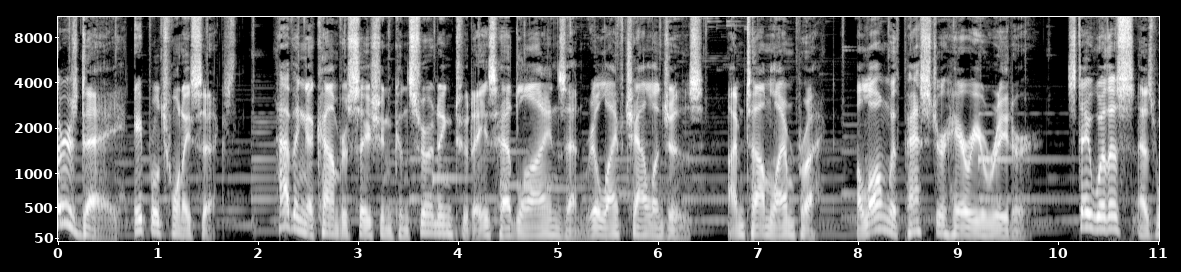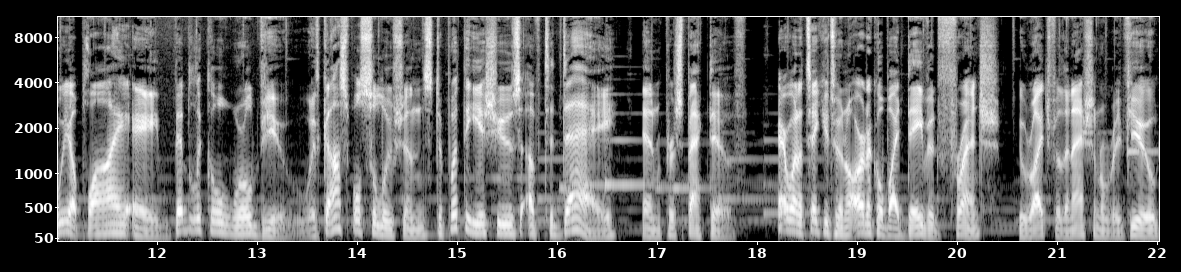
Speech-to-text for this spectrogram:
Thursday, April 26th. Having a conversation concerning today's headlines and real life challenges. I'm Tom Lamprecht, along with Pastor Harry Reeder. Stay with us as we apply a biblical worldview with gospel solutions to put the issues of today in perspective. Harry, I want to take you to an article by David French, who writes for the National Review.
